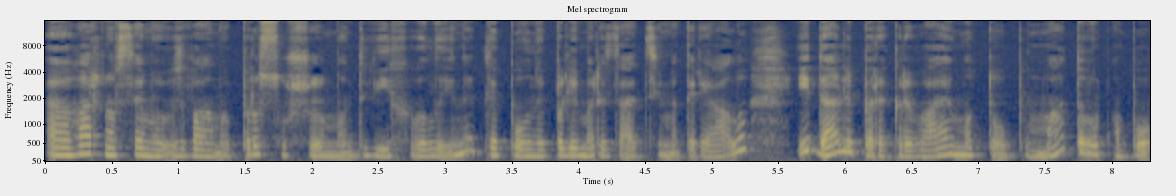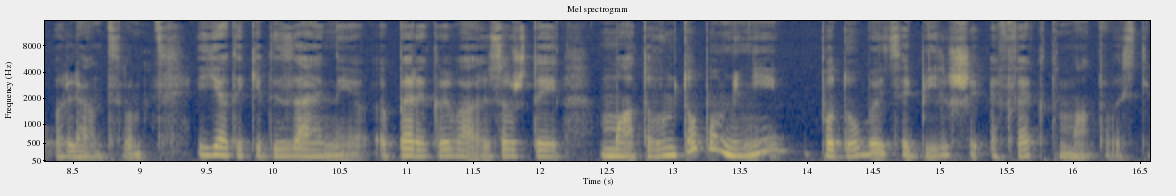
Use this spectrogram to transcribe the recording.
Е, Гарно все ми з вами просушуємо 2 хвилини для повної полімеризації матеріалу і далі перекриваємо топом матовим або глянцевим. Я такі дизайни перекриваю завжди матовим топом, мені подобається більший ефект матовості.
